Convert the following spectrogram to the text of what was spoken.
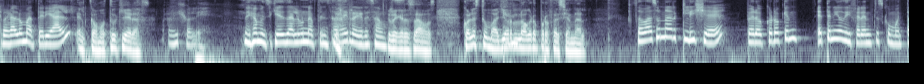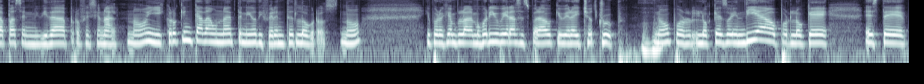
¿Regalo material? El como tú quieras. híjole. Déjame si quieres darle una pensada y regresamos. regresamos. ¿Cuál es tu mayor logro profesional? O sea, va a sonar cliché, pero creo que he tenido diferentes como etapas en mi vida profesional, ¿no? Y creo que en cada una he tenido diferentes logros, ¿no? Y por ejemplo, a lo mejor yo hubieras esperado que hubiera hecho Troop, ¿no? Por lo que es hoy en día o por lo que este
